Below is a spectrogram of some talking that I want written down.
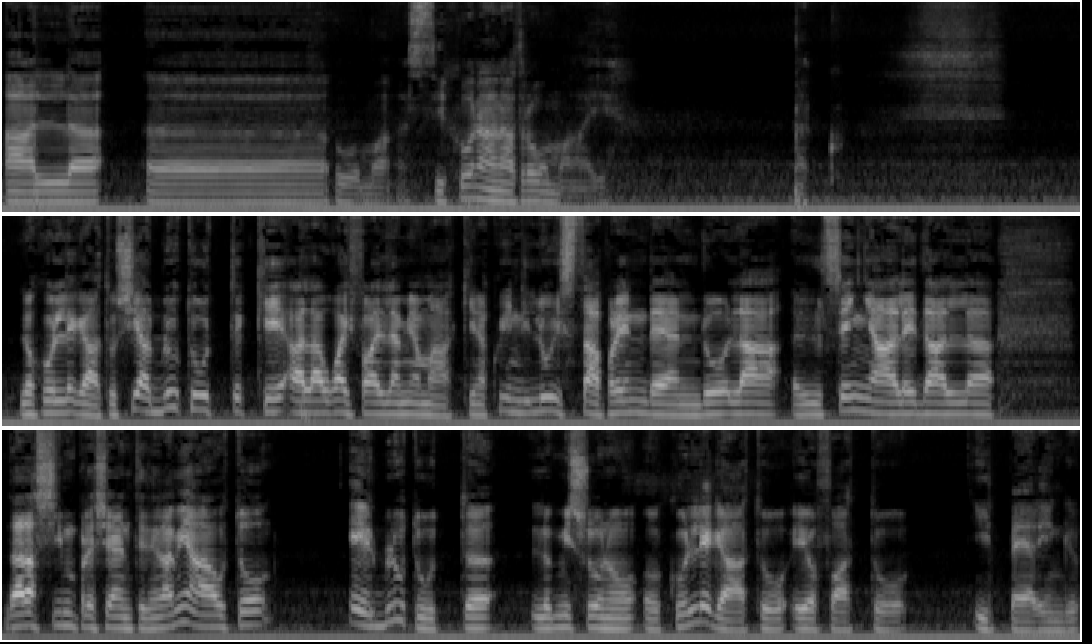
al uh, oh ma sticona non la trovo mai. Ecco. L'ho collegato sia al bluetooth che alla wifi della mia macchina quindi lui sta prendendo la, il segnale dal, dalla sim presente nella mia auto e il bluetooth lo, mi sono eh, collegato e ho fatto il pairing.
